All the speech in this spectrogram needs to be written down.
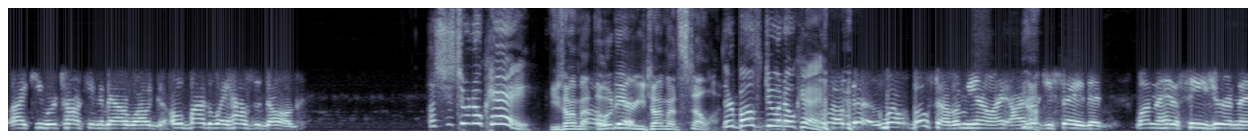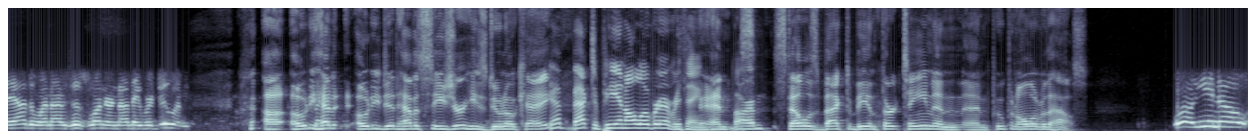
like you were talking about a while ago. Oh, by the way, how's the dog? Oh, she's doing okay. You talking about Oh, Odie or good. you talking about Stella? They're both doing okay. Well, the, well, both of them. You know, I, I heard you say that one had a seizure and the other one. I was just wondering how they were doing. Uh, Odie had Odie did have a seizure. He's doing okay. Yep, back to peeing all over everything. And Barb. S- Stella's back to being 13 and, and pooping all over the house. Well, you know,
